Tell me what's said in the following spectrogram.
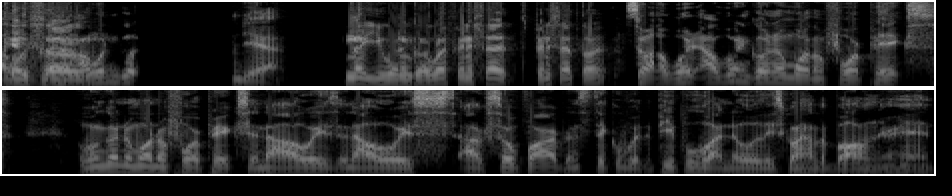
Okay, I, gonna, I wouldn't go. Yeah, No, you wouldn't go. What? Finish that. Finish that thought. so I would I wouldn't go no more than four picks. I wouldn't go no more than four picks, and I always and I always I've so far been sticking with the people who I know at least gonna have the ball in their hand.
